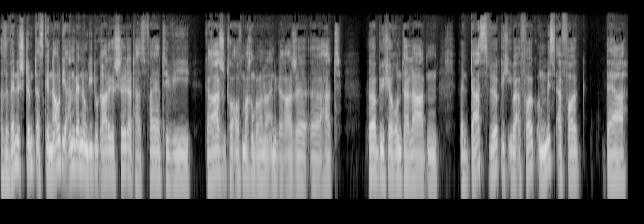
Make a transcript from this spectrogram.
Also wenn es stimmt, dass genau die Anwendung, die du gerade geschildert hast, Fire TV, Garagentor aufmachen, wenn man dann eine Garage äh, hat, Hörbücher runterladen, wenn das wirklich über Erfolg und Misserfolg der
